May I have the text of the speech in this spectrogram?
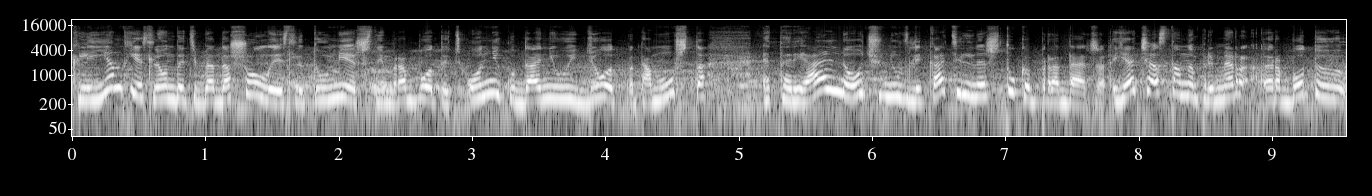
Клиент, если он до тебя дошел, и если ты умеешь с ним работать, он никуда не уйдет, потому что это реально очень увлекательная штука продажа. Я часто, например, работаю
